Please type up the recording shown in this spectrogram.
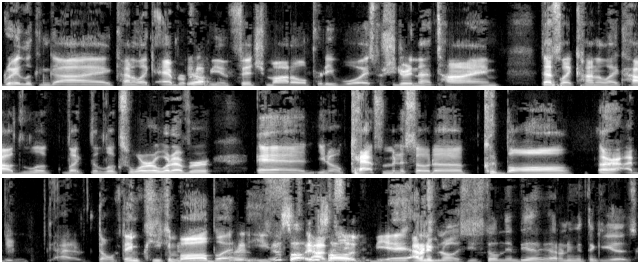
great looking guy, kind of like Abercrombie and Fitch model, pretty boy, especially during that time. That's like kind of like how the look, like the looks were or whatever. And you know, cat from Minnesota could ball, or I mean, I don't think he can ball, but I mean, he's it's sol- it's solid. NBA. I don't even know is he still in the NBA? I don't even think he is.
